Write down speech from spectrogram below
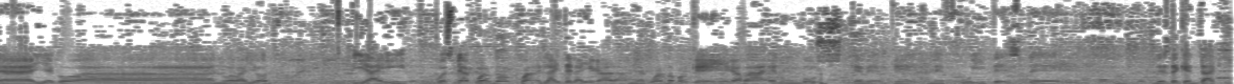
Eh, llego a Nueva York y ahí, pues me acuerdo de la llegada. Me acuerdo porque llegaba en un bus que, me- que me fui desde, desde Kentucky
